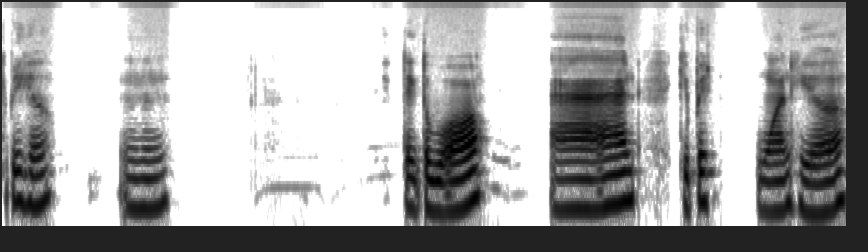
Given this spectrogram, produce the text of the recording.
Keep it here. Mm-hmm. Take the wall and keep it one here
